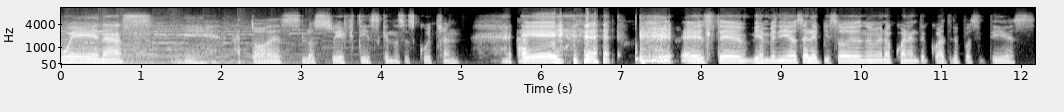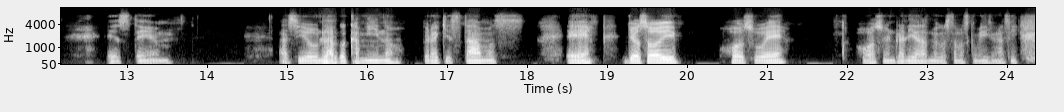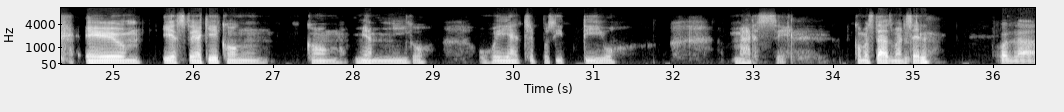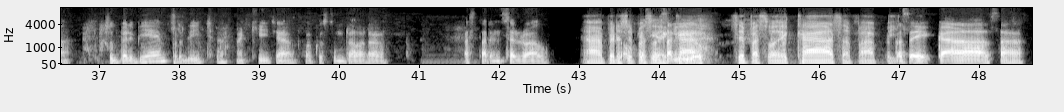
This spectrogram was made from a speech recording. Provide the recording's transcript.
buenas eh, a todos los Swifties que nos escuchan. Ah. Eh, este, bienvenidos al episodio número 44 de Positives. Este ha sido un largo camino, pero aquí estamos. Eh, yo soy Josué. Josué, en realidad me gusta más que me digan así. Em, y estoy aquí con, con mi amigo VIH positivo, Marcel. ¿Cómo estás, Marcel? Hola, súper bien, por dicha. Aquí ya acostumbrado a, estar encerrado. Ah, pero se pasó de casa. Se pasó de casa, papi. Se pasé de casa.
